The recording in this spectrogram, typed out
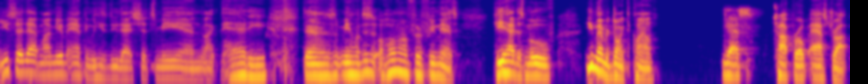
you said that, remind me of Anthony when he's do that shit to me and like, Daddy, there's me. Just hold on for a few minutes. He had this move. You remember Doink the Clown? Yes. Top rope ass drop.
